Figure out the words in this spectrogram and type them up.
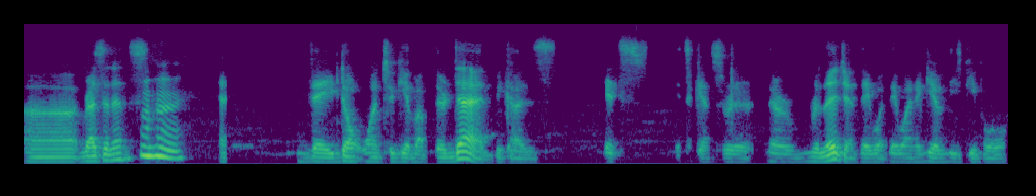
uh, residents? Hmm they don't want to give up their dead because it's it's against their, their religion. They want they want to give these people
